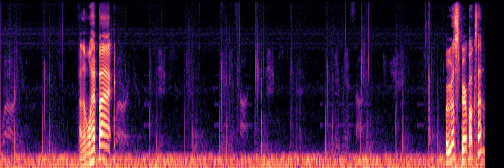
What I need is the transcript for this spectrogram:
Where are you? And then we'll head back. Where are you? Give me a sign. Give me a sign. We got spirit box then?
